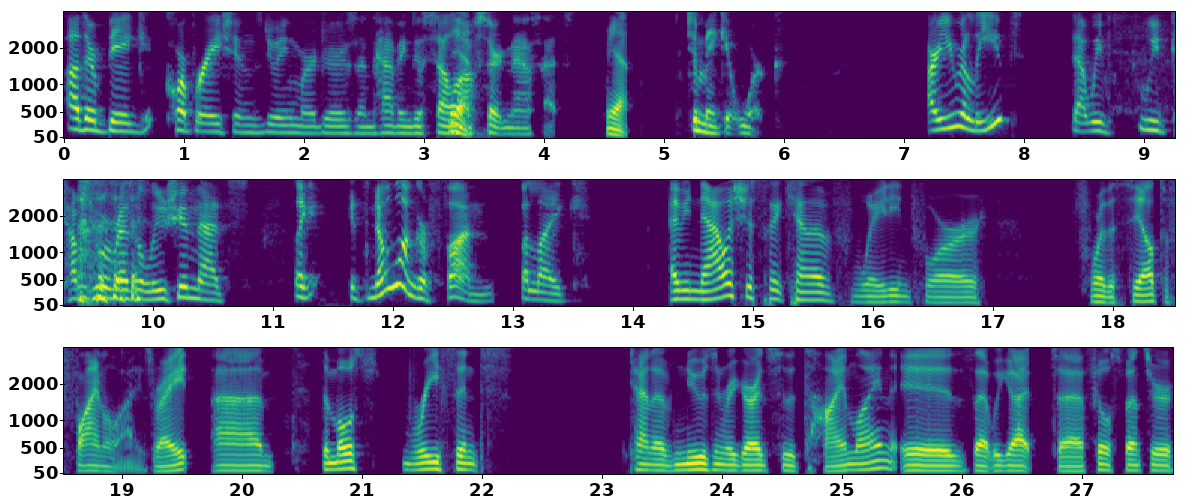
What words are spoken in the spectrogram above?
other big corporations doing mergers and having to sell Yeah. off certain assets. Yeah. To make it work. Are you relieved that we've we've come to a resolution that's like it's no longer fun, but like I mean, now it's just like kind of waiting for for the sale to finalize, right? Um, the most recent kind of news in regards to the timeline is that we got uh, Phil Spencer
